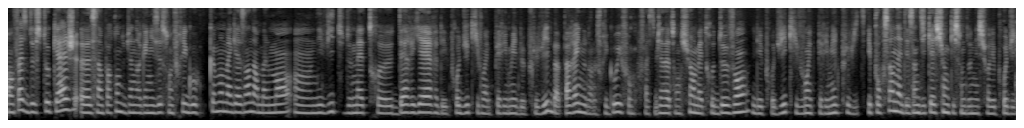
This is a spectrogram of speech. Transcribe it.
En phase de stockage, euh, c'est important de bien organiser son frigo. Comme au magasin, normalement, on évite de mettre euh, derrière les produits qui vont être périmés le plus vite. Bah, pareil, nous, dans le frigo, il faut qu'on fasse bien attention à mettre devant les produits qui vont être périmés le plus vite. Et pour ça, on a des indications qui sont données sur les produits.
